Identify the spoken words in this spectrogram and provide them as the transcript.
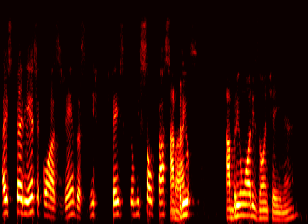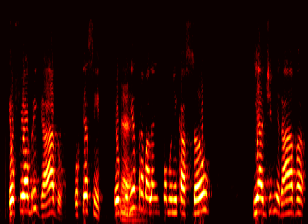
a experiência com as vendas me fez que eu me soltasse abriu, mais. Abriu um horizonte aí, né? Eu fui obrigado, porque assim, eu é. queria trabalhar em comunicação e admirava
